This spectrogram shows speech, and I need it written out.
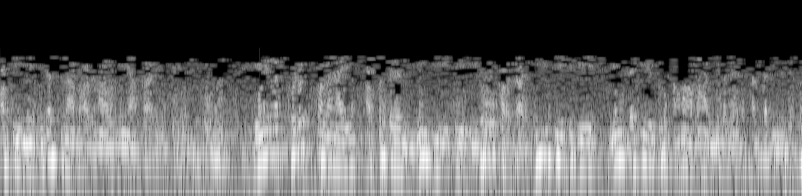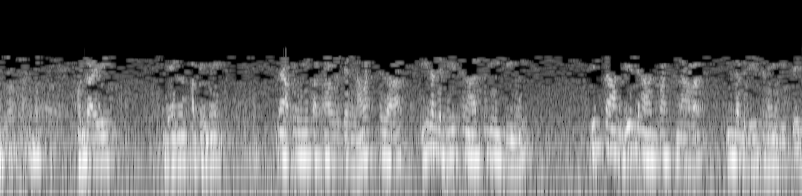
අපි මේ විදර්ශනා භාවනාව මේ ආකාරයෙන් කරනවා. එනම් කොළොත් පමණයි අපට ජීවිතයේ හෝ කවදා ජීවිතයේදී මේ දැකිය යුතු අමා මහ නිවන අත්දැකීමට පුළුවන්. හොඳයි එහෙනම් අපි මේ දැන් අපි මේ කතාව දැන් නවත්තලා ඊළඟ දේශනා තුනේදී සිතා වේදනාන් පස්සනාවත් ඊළඟ දේශනාවේදී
